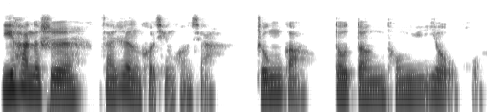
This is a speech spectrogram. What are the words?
遗憾的是，在任何情况下，忠告都等同于诱惑。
